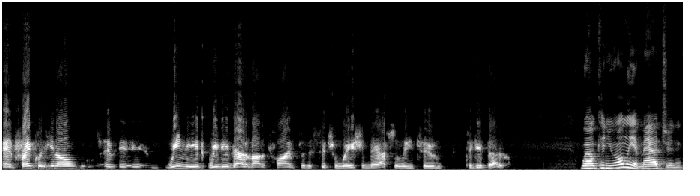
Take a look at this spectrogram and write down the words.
And frankly, you know, we need we need that amount of time for the situation nationally to to get better. Well, can you only imagine,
